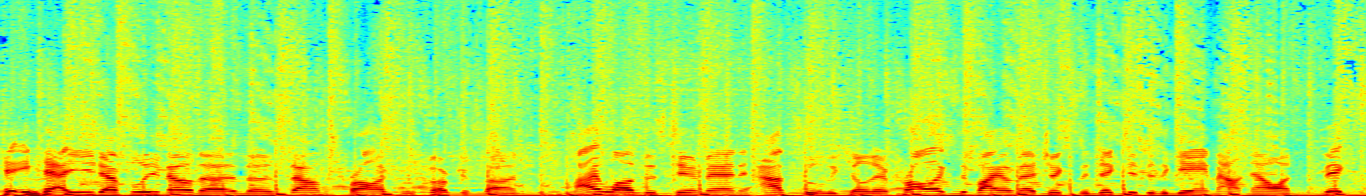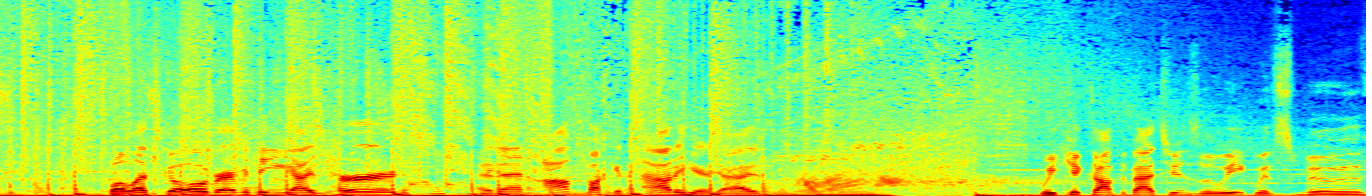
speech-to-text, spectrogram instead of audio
yeah, you definitely know the, the sounds Prolix was focused on. I love this tune, man. It Absolutely killed it. Prolix and Biometrics, addicted to the game, out now on Fix. But let's go over everything you guys heard, and then I'm fucking out of here, guys. We kicked off the bad tunes of the week with Smooth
